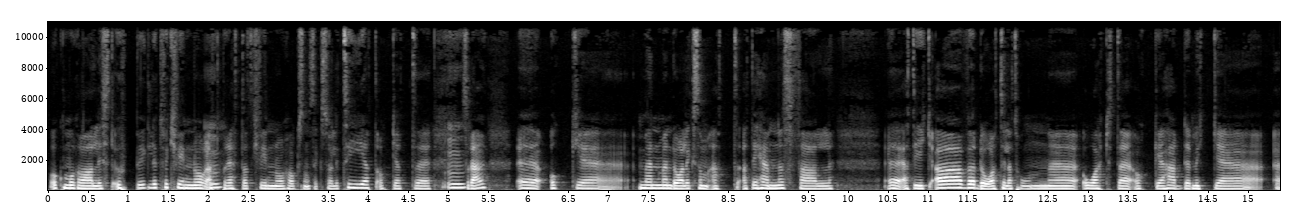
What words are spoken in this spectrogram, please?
och moraliskt uppbyggligt för kvinnor, Mm. att berätta att kvinnor har också en sexualitet och att eh, Mm. sådär. Eh, och, eh, men, men då liksom att, att i hennes fall att det gick över då till att hon eh, åkte och eh, hade mycket eh,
